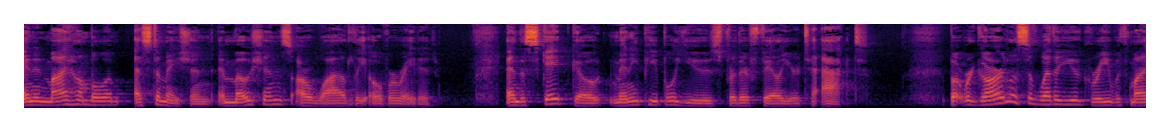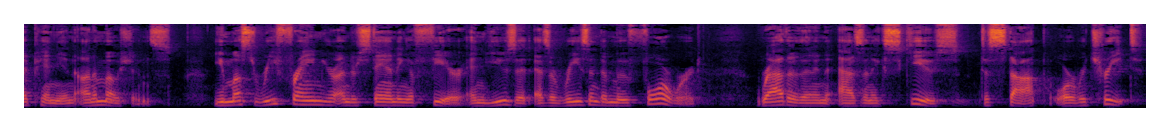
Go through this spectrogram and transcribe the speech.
And in my humble estimation, emotions are wildly overrated, and the scapegoat many people use for their failure to act. But regardless of whether you agree with my opinion on emotions, you must reframe your understanding of fear and use it as a reason to move forward rather than as an excuse to stop or retreat.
